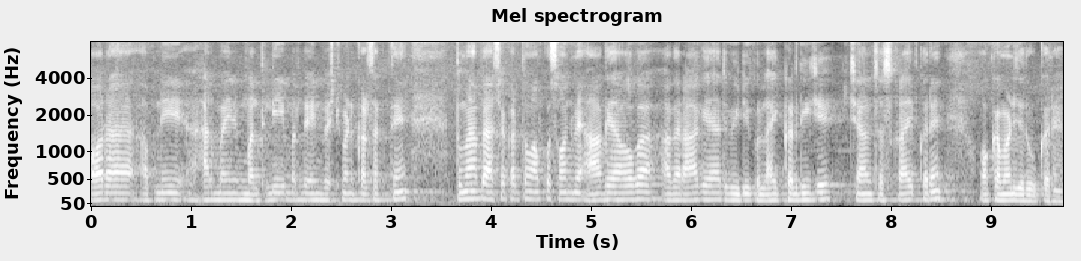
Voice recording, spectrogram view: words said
और अपनी हर महीने मंथली मतलब इन्वेस्टमेंट कर सकते हैं। तो मैं यहाँ पे आशा करता हूँ आपको समझ में आ गया होगा। अगर आ गया है तो वीडियो को लाइक कर दीजिए चैनल सब्सक्राइब करें और कमेंट ज़रूर करें।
